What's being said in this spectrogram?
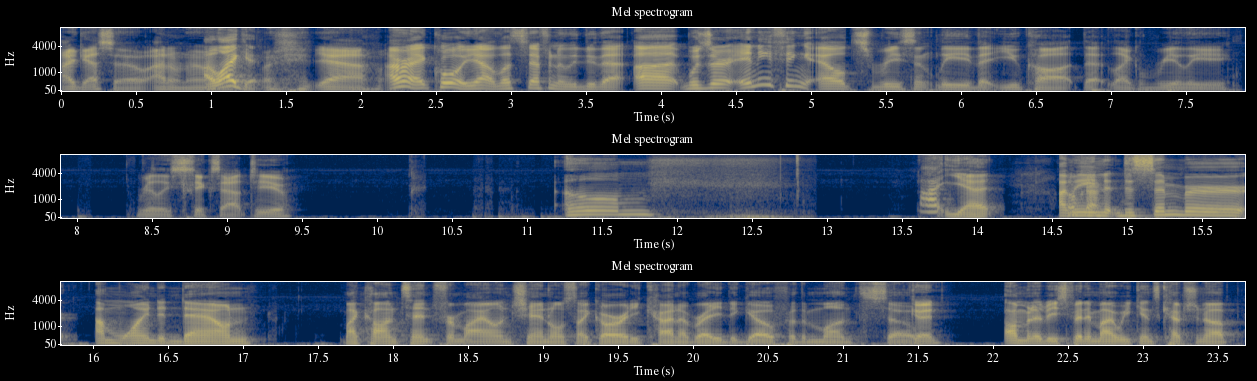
I guess so. I don't know. I like it. yeah. All right. Cool. Yeah. Let's definitely do that. Uh, was there anything else recently that you caught that like really, really sticks out to you? Um, not yet. I Okay. mean, December, I'm winding down. My content for my own channel is like already kind of ready to go for the month. So Good. I'm gonna be spending my weekends catching up.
